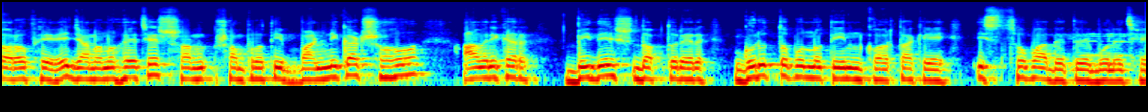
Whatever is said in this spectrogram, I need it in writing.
তরফে জানানো হয়েছে সম্প্রতি বার্নিকাট সহ আমেরিকার বিদেশ দপ্তরের গুরুত্বপূর্ণ তিন কর্তাকে ইস্তফা দিতে বলেছে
